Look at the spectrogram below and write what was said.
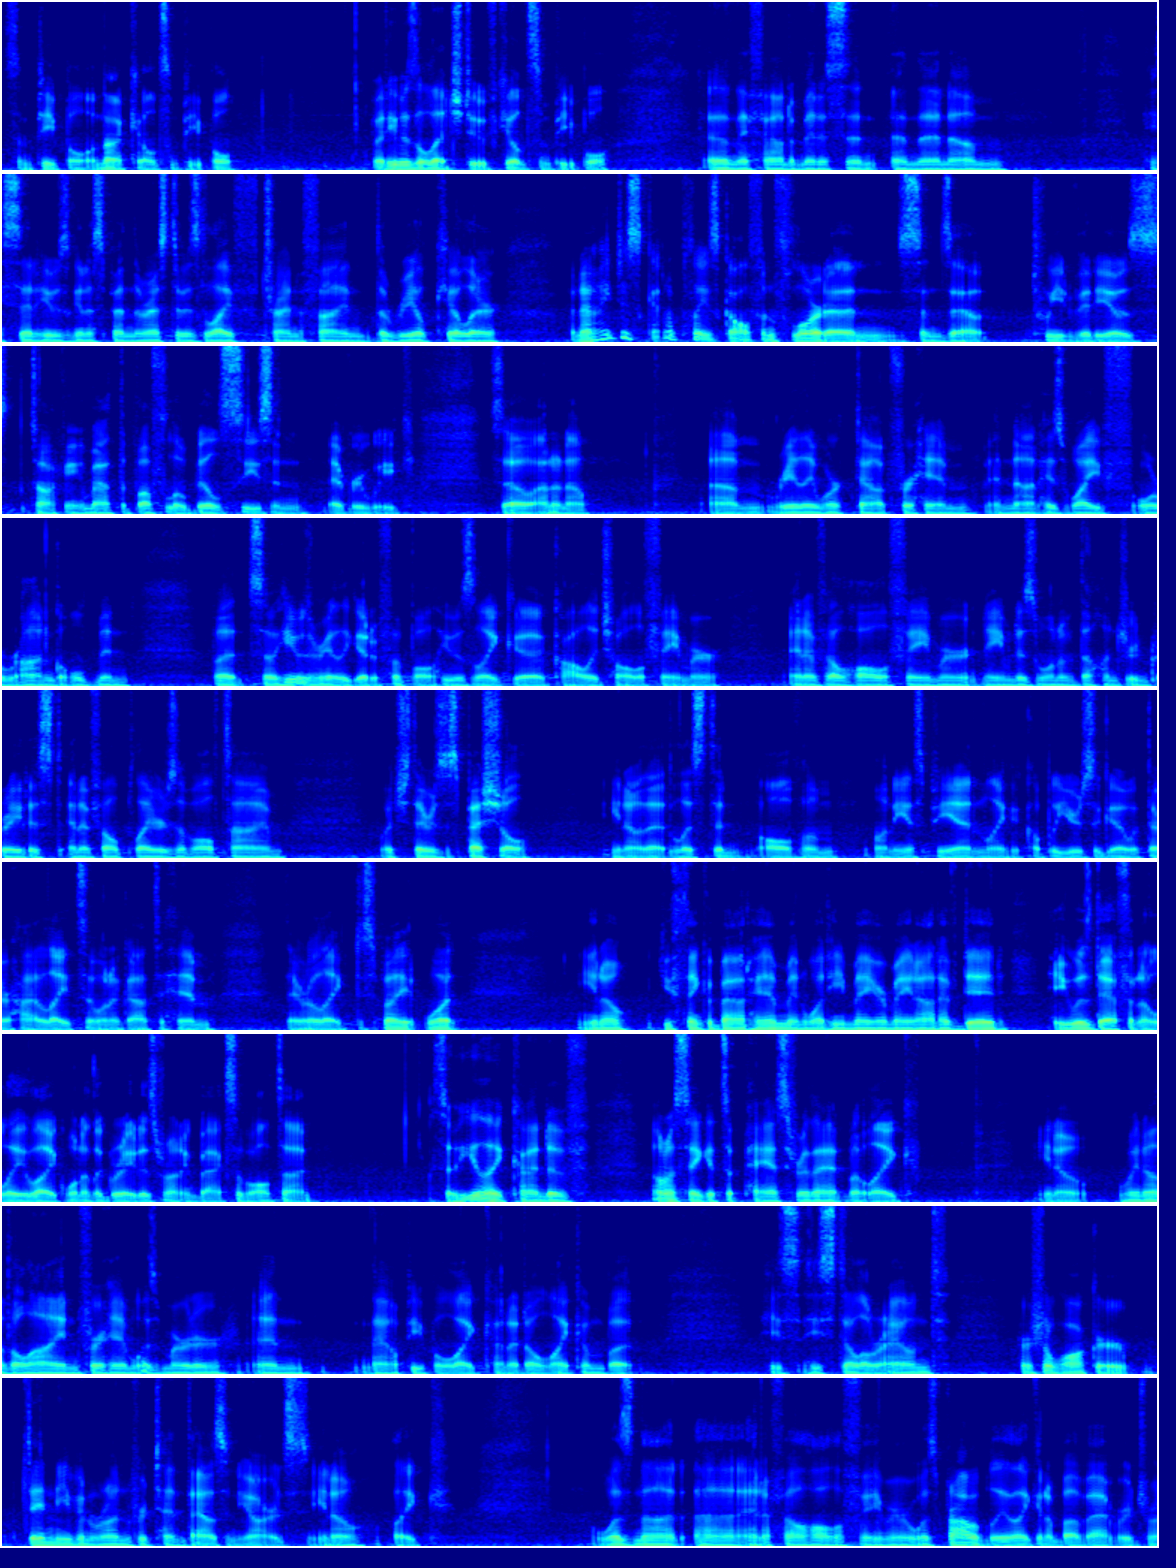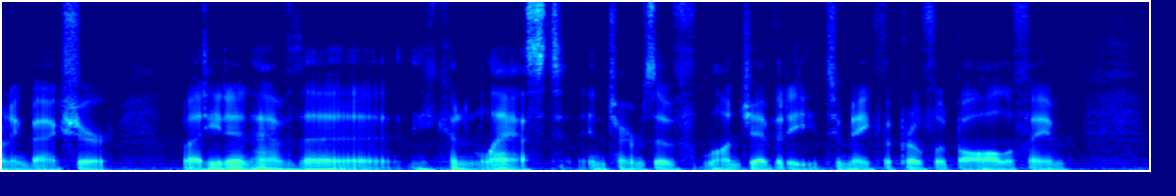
some people. Not killed some people, but he was alleged to have killed some people. And then they found him innocent. And then um, he said he was going to spend the rest of his life trying to find the real killer. But now he just kind of plays golf in Florida and sends out tweet videos talking about the Buffalo Bills season every week. So I don't know. Um, really worked out for him and not his wife or Ron Goldman. But so he was really good at football. He was like a college Hall of Famer, NFL Hall of Famer, named as one of the 100 greatest NFL players of all time, which there's a special, you know, that listed all of them on ESPN like a couple years ago with their highlights. And when it got to him, they were like, despite what you know, you think about him and what he may or may not have did, he was definitely like one of the greatest running backs of all time. So he like kind of I don't want to say gets a pass for that, but like, you know, we know the line for him was murder and now people like kind of don't like him, but he's he's still around. Herschel Walker didn't even run for 10,000 yards, you know, like was not uh, NFL Hall of Famer, was probably like an above average running back, sure but he didn't have the he couldn't last in terms of longevity to make the Pro Football Hall of Fame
